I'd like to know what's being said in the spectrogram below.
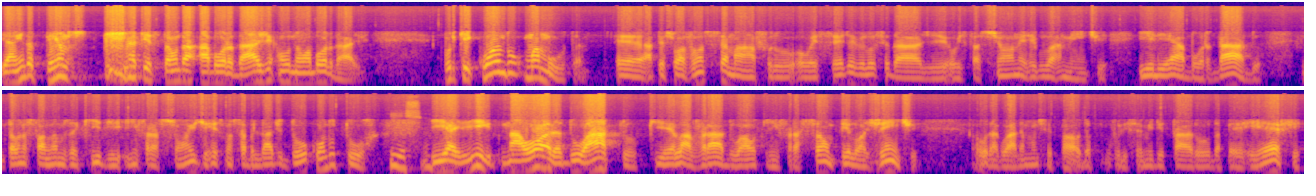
e ainda temos a questão da abordagem ou não abordagem. Porque quando uma multa é, a pessoa avança o semáforo, ou excede a velocidade, ou estaciona irregularmente, e ele é abordado, então nós falamos aqui de infrações de responsabilidade do condutor. Isso. E aí, na hora do ato que é lavrado o auto de infração pelo agente, ou da Guarda Municipal, da Polícia Militar ou da PRF,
